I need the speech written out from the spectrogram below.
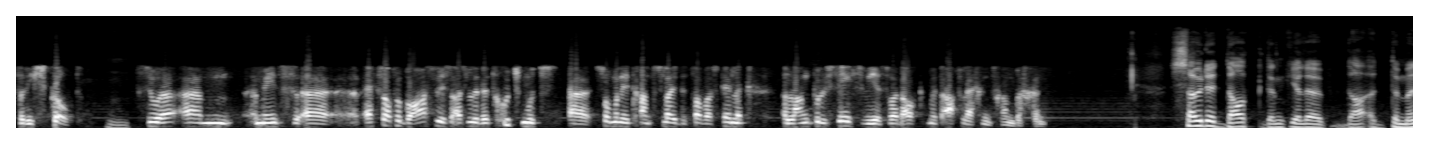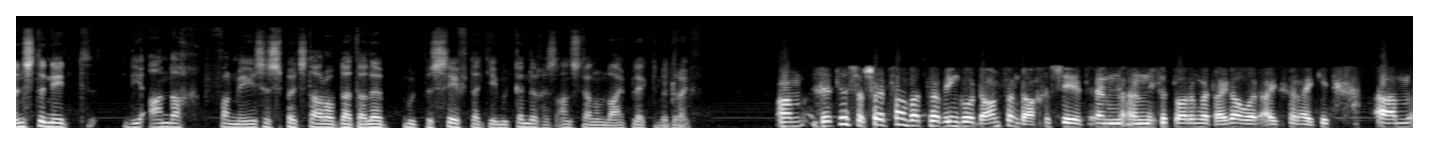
vir die skuld. Hmm. So ehm um, mense uh, ek sal verbaas wees as hulle dit goed moet uh, sommer net gaan sluit. Dit sal waarskynlik 'n lang proses wees wat dalk met afleggings gaan begin. Sou dit dalk dink julle daar ten minste net die aandag van mense spits daarop dat hulle moet besef dat jy moet kundiges aanstel om daai plek te bedryf? Um dit is 'n soort van wat Pravin Gordhan vandag gesê het in in die verklaring wat hy daaroor uitgereik het. Um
